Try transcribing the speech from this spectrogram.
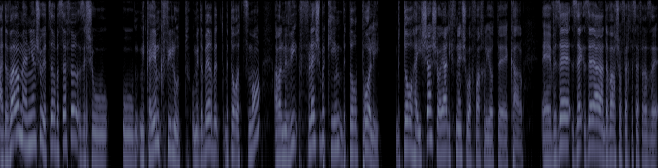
הדבר המעניין שהוא יוצר בספר זה שהוא הוא מקיים כפילות. הוא מדבר בת- בתור עצמו, אבל מביא פלשבקים בתור פולי, בתור האישה שהוא היה לפני שהוא הפך להיות uh, קארל. Uh, וזה זה, זה הדבר שהופך את הספר הזה uh,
